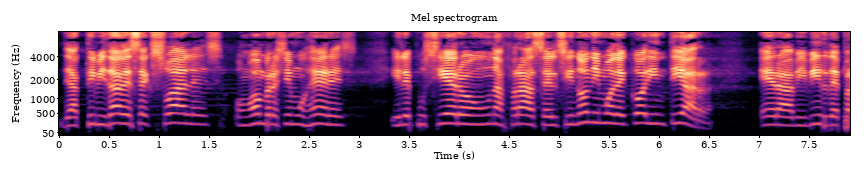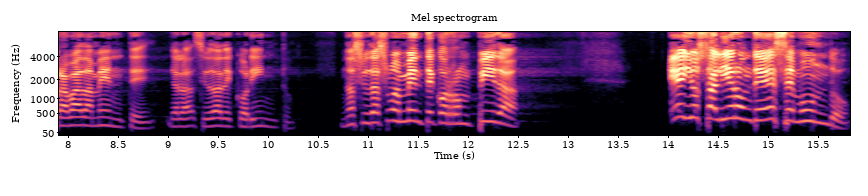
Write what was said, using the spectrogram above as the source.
de actividades sexuales con hombres y mujeres y le pusieron una frase, el sinónimo de corintiar era vivir depravadamente de la ciudad de Corinto, una ciudad sumamente corrompida. Ellos salieron de ese mundo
